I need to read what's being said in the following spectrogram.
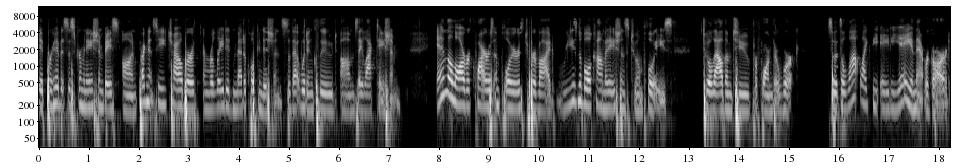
It prohibits discrimination based on pregnancy, childbirth, and related medical conditions. So that would include, um, say, lactation. And the law requires employers to provide reasonable accommodations to employees to allow them to perform their work. So it's a lot like the ADA in that regard.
